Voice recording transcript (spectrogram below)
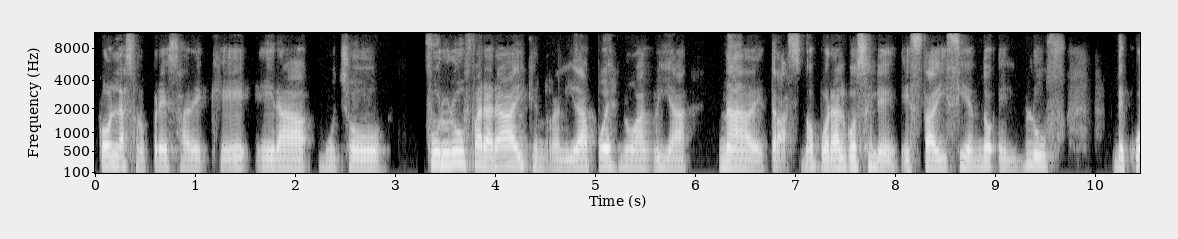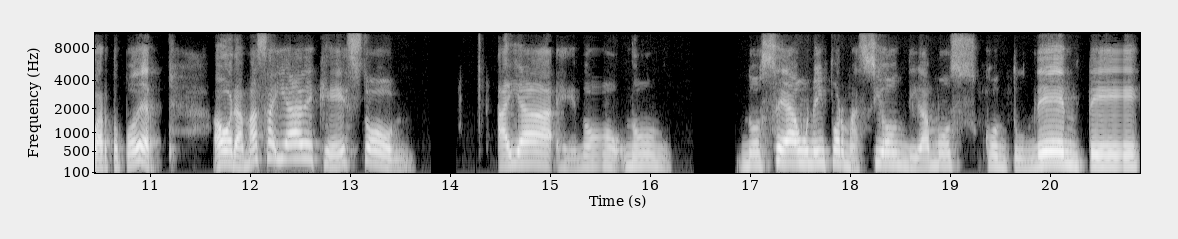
con la sorpresa de que era mucho fururú farará y que en realidad pues no había nada detrás, ¿no? Por algo se le está diciendo el bluff de cuarto poder. Ahora, más allá de que esto haya, eh, no, no, no sea una información, digamos, contundente,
